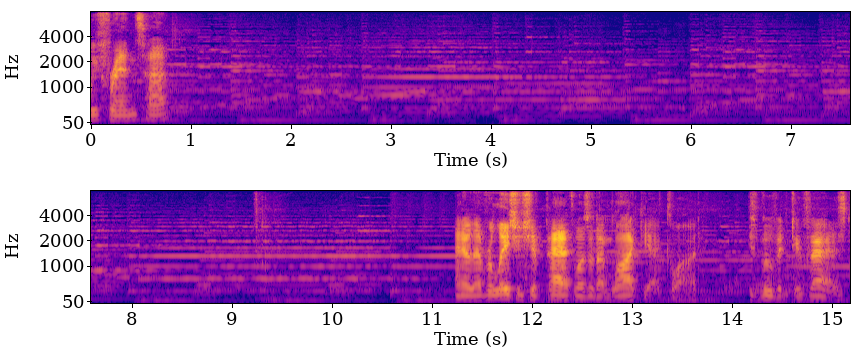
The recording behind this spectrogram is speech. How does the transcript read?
We friends, huh? I know that relationship path wasn't unlocked yet, Claude. He's moving too fast.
